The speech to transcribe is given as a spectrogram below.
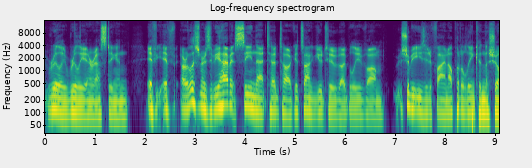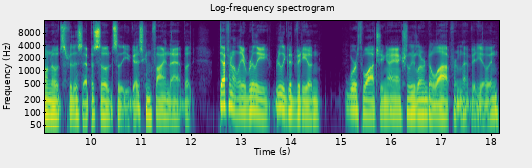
really, really interesting. And if if our listeners, if you haven't seen that TED talk, it's on YouTube, I believe. Um, it should be easy to find. I'll put a link in the show notes for this episode so that you guys can find that. But definitely a really, really good video and worth watching. I actually learned a lot from that video, and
